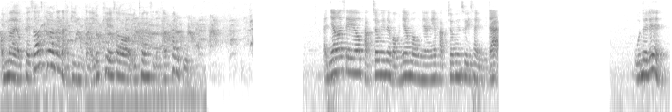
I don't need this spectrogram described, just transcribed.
엄마 옆에서 태어난 아기입니다. 이렇게 해서 인터넷에 내다 팔고 안녕하세요. 박정윤의 먹냥먹냥의 박정윤 수의사입니다. 오늘은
